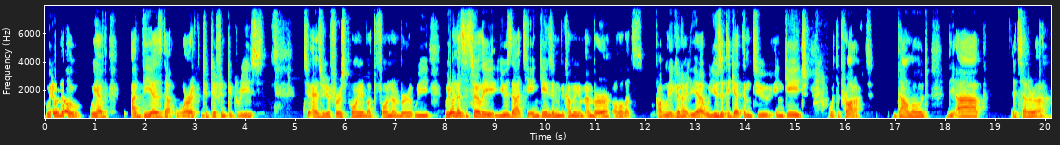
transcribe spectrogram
We don't know. We have ideas that work to different degrees to answer your first point about the phone number, we we don't necessarily use that to engage them in becoming a member, although that's probably a good idea. We use it to get them to engage with the product, download the app, etc.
